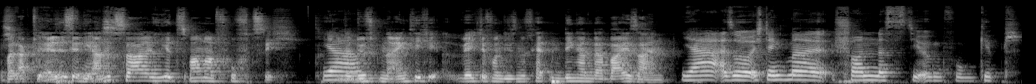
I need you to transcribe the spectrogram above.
Weil aktuell ist ja die. Anzahl hier 250. Ja. Und da dürften eigentlich welche von diesen fetten Dingern dabei sein. Ja, also ich denk mal schon, dass es die irgendwo gibt.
